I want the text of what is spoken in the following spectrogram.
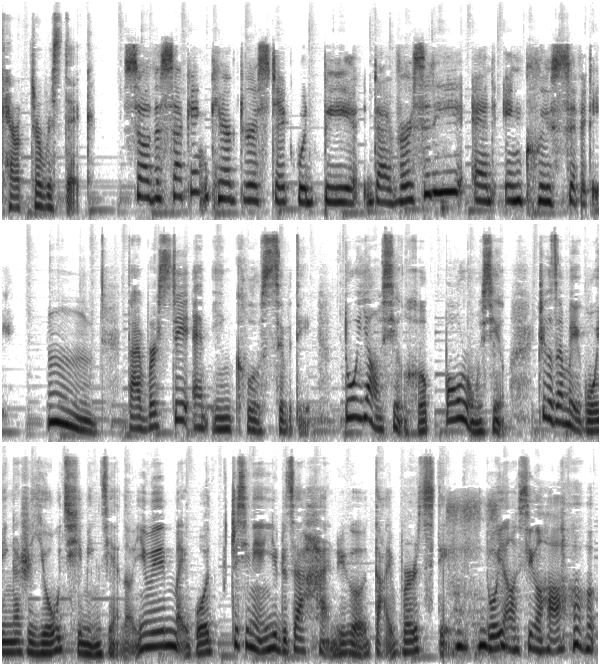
characteristic? So the second characteristic would be diversity and inclusivity. 嗯，diversity and inclusivity，多样性和包容性，这个在美国应该是尤其明显的，因为美国这些年一直在喊这个 diversity，多样性哈。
